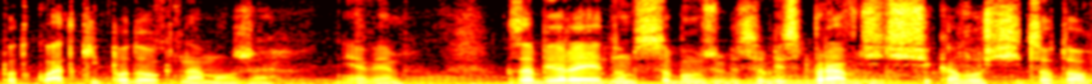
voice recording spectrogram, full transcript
podkładki pod okna może. Nie wiem. Zabiorę jedną z sobą, żeby sobie sprawdzić ciekawości co to.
